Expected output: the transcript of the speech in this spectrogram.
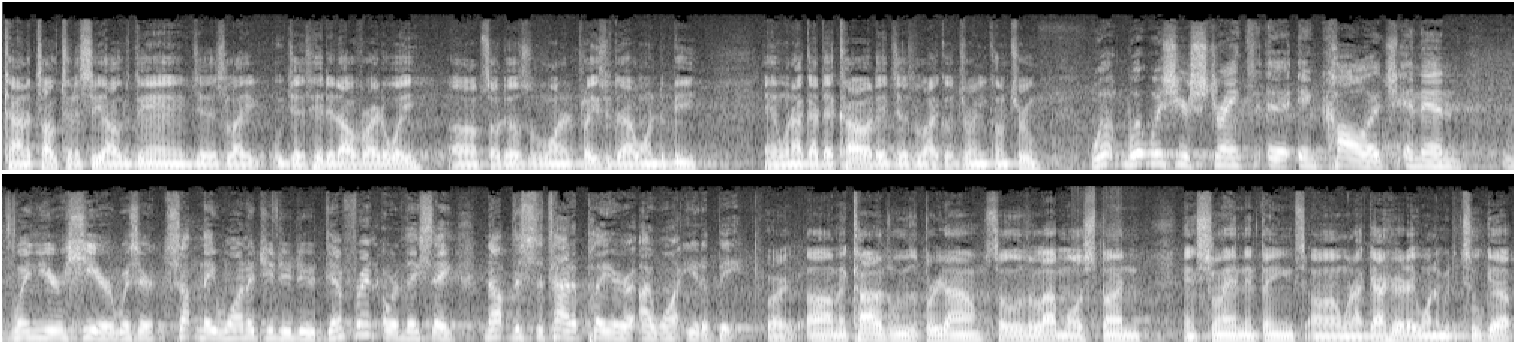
kind of talked to the Seahawks then, and just like we just hit it off right away. Um, so those were one of the places that I wanted to be. And when I got that call, it just like a dream come true. What what was your strength uh, in college, and then when you're here, was there something they wanted you to do different, or did they say, "No, this is the type of player I want you to be"? Right. Um, in college, we was a three down, so it was a lot more stun and slanting things. Uh, when I got here, they wanted me to two gap.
